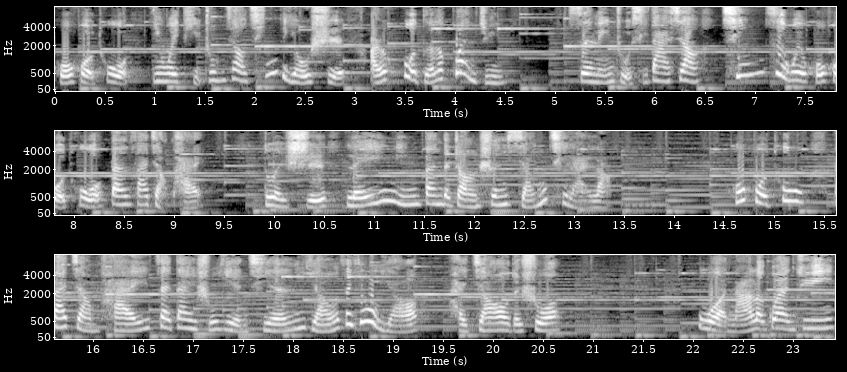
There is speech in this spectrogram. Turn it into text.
火火兔因为体重较轻的优势而获得了冠军。森林主席大象亲自为火火兔颁发奖牌，顿时雷鸣般的掌声响起来了。火火兔把奖牌在袋鼠眼前摇了又摇，还骄傲地说：“我拿了冠军，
